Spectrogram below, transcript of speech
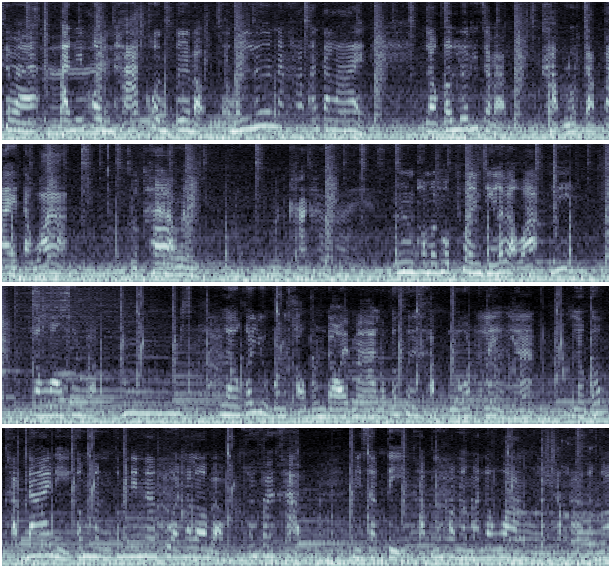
ใช่ไหมอันนี้คนทักคนเตือนแบบเออมันลื่นนะครับ อันตราย เราก็เลือกที่จะแบบขับรถกลับไปแต่ว่า สุดท้ายแล้วมัน มันค้างคาใจ อืมพอมาทบทวนจริงๆ แล้วแบบว่าเฮ้ยเรามองคนแบบอืมเราก็อยู่บนเขาบนดอยมาเราก็เคยขับรถอะไรอย่างเงี้ย เราก็ขับได้นี่ก็มันก็ไม่ได้น่ากลัวถ้าเราแบบค่อยๆขับ มีสติขับด้วยความระมัดระวังอะไรอย่างเลยนะคะแล้วก็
